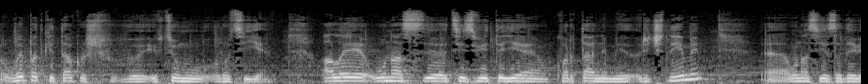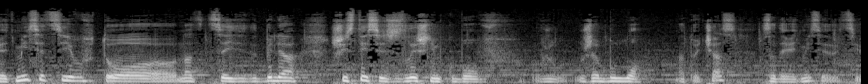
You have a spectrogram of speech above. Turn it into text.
Випадки також і в цьому році є. Але у нас е, ці звіти є квартальними річними. Е, У нас є за 9 місяців, то на цей біля 6 тисяч з лишнім кубов вже- вже було на той час за 9 місяців.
